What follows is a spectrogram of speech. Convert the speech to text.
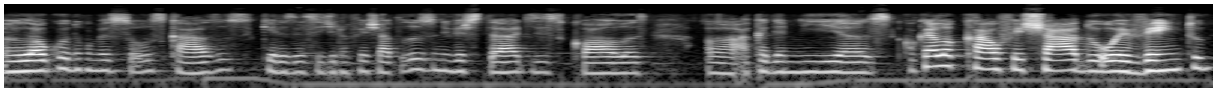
logo quando começou os casos, que eles decidiram fechar todas as universidades, escolas, uh, academias, qualquer local fechado ou evento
